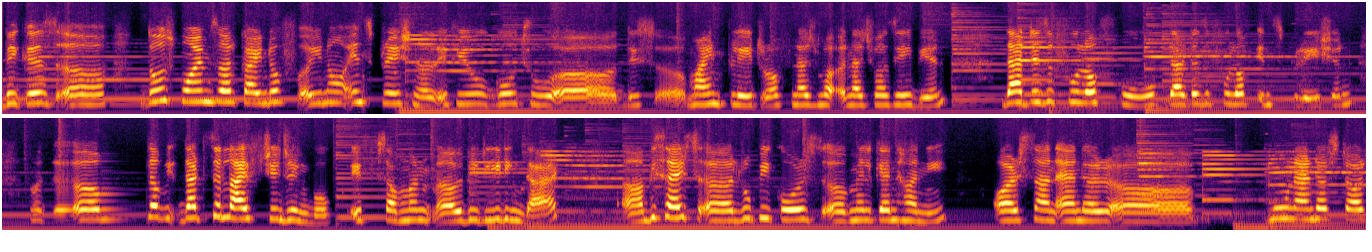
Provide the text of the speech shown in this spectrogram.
because uh, those poems are kind of you know inspirational. If you go through uh, this uh, mind platter of najwa, najwa zebian that is full of hope that is full of inspiration. Um, that's a life changing book. If someone uh, be reading that uh, besides uh, rupi kaur's uh, milk and honey or sun and her uh, moon and her star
